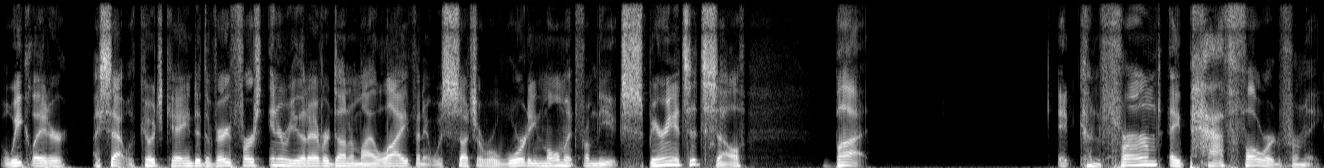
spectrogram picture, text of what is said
a week later, I sat with Coach K and did the very first interview that I ever done in my life. And it was such a rewarding moment from the experience itself. But it confirmed a path forward for me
